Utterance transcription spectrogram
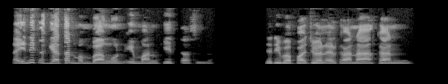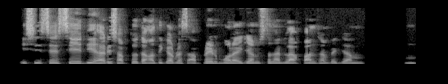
Nah ini kegiatan membangun iman kita. Sudah. Jadi Bapak Joel Elkana akan isi sesi di hari Sabtu tanggal 13 April mulai jam setengah 8 sampai jam 4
